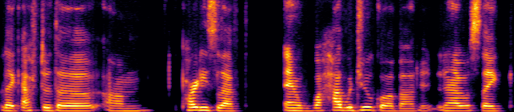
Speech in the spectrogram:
Like after the um parties left, and wh- how would you go about it? And I was like,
